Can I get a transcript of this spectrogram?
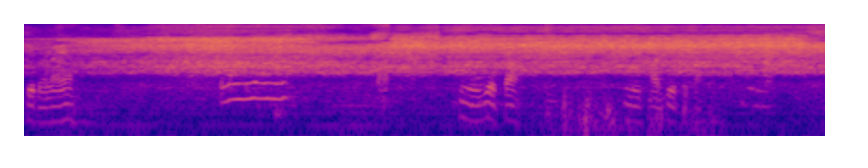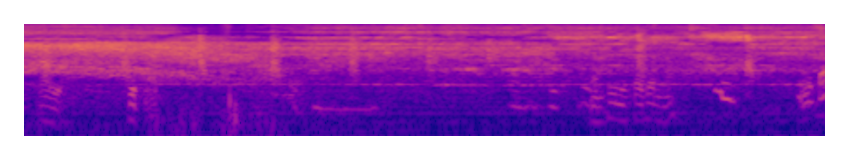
หยุดอะไรอะไปโรงเรียนนะพรุ่งนี้หยุดป่ะพรุ่งนี้พักหยุดหรือเปล่าไม่หยุดหยุดนะงั้นพรุ่งนี้ก็เล่นนะนี่ก็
